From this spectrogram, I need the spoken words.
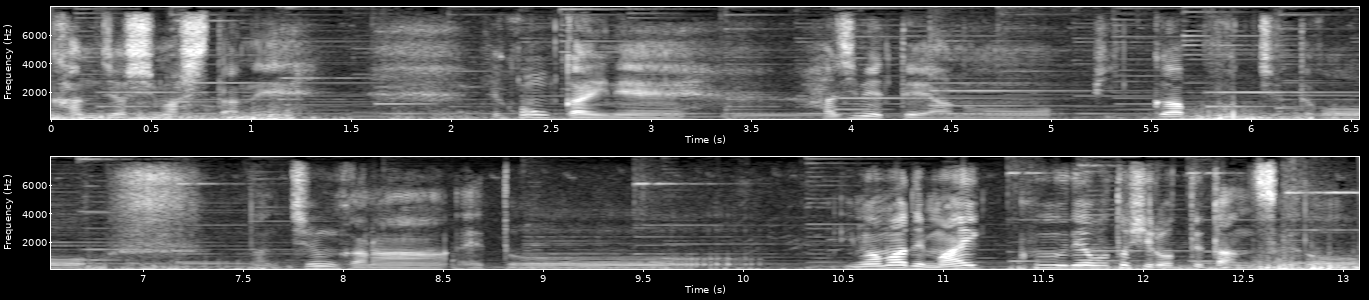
感じはしましたね。で今回ね、初めてあのピックアップって言ってこう、なんちゅうんかな、えっと、今までマイクで音拾ってたんですけど、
